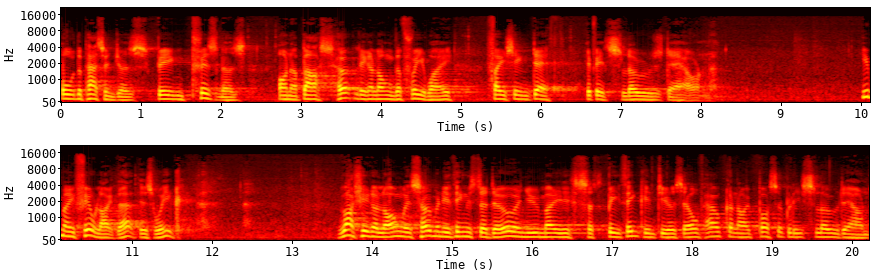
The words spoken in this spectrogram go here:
all the passengers being prisoners on a bus hurtling along the freeway, facing death if it slows down. You may feel like that this week. Rushing along with so many things to do, and you may be thinking to yourself, How can I possibly slow down?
